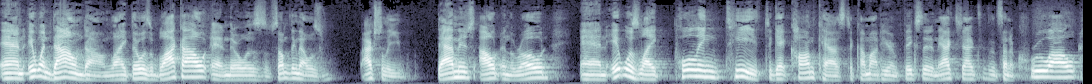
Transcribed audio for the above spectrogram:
And it went down, down. Like there was a blackout and there was something that was actually damaged out in the road. And it was like pulling teeth to get Comcast to come out here and fix it. And they actually send a crew out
